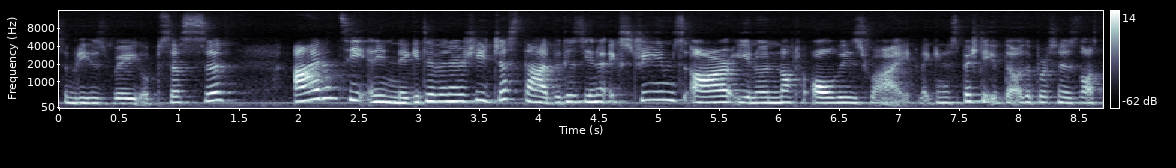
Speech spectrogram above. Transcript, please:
somebody who's very obsessive. I don't see any negative energy, just that because you know extremes are you know not always right. Like you know, especially if the other person is not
